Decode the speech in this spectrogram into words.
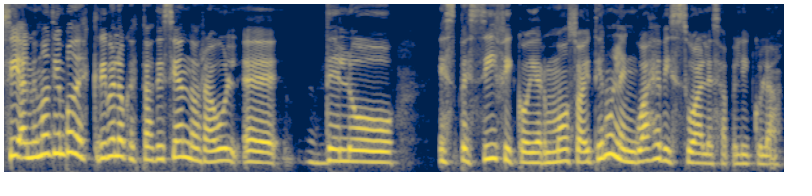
Sí, al mismo tiempo describe lo que estás diciendo, Raúl, eh, de lo específico y hermoso. Ahí tiene un lenguaje visual esa película.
